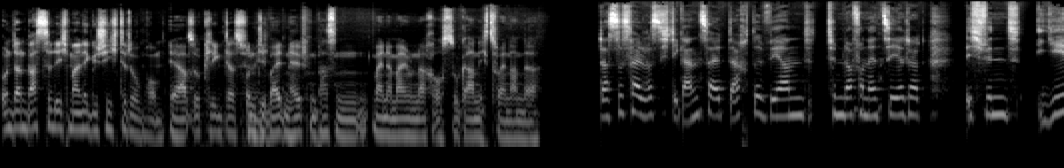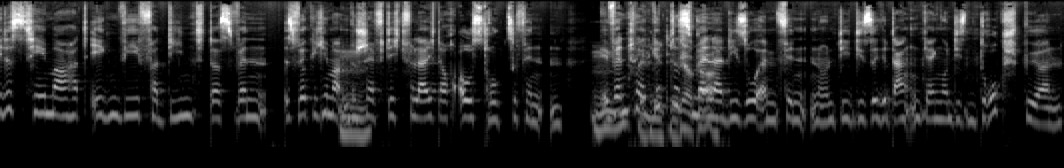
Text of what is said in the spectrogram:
und dann bastel ich mal eine Geschichte drumherum. Ja. So klingt das für und mich. Und die beiden Hälften passen meiner Meinung nach auch so gar nicht zueinander das ist halt, was ich die ganze Zeit dachte, während Tim davon erzählt hat. Ich finde, jedes Thema hat irgendwie verdient, dass, wenn es wirklich jemanden mhm. beschäftigt, vielleicht auch Ausdruck zu finden. Mhm, Eventuell definitiv. gibt es ja, Männer, die so empfinden und die diese Gedankengänge und diesen Druck spüren.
